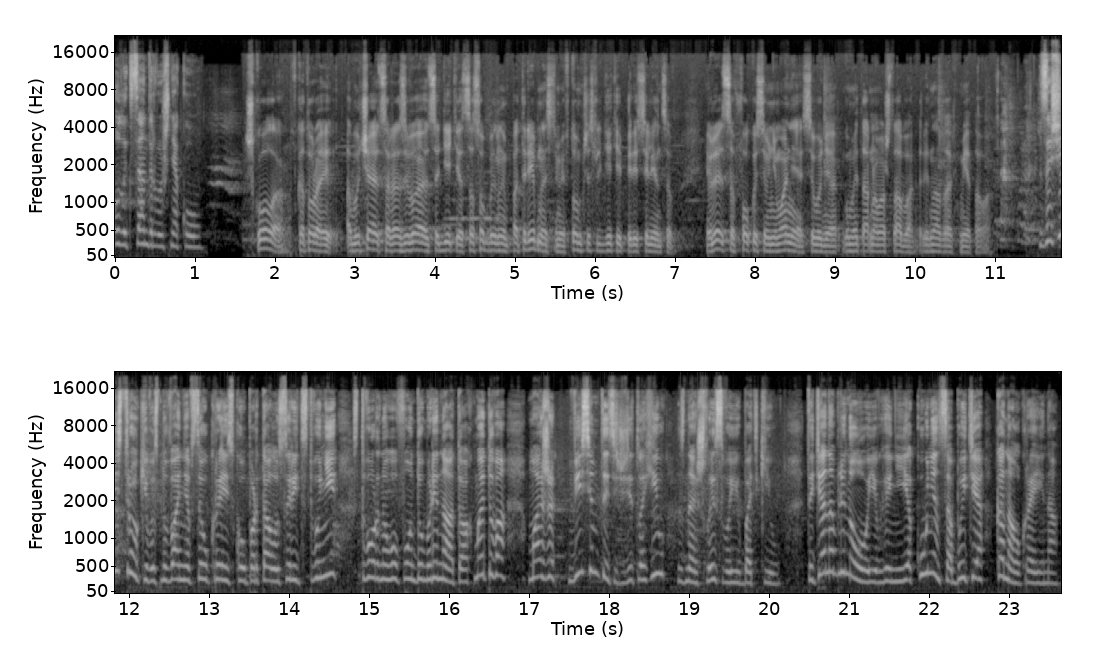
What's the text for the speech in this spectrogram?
Олександр Вишняков. Школа, в которой обучаются, развиваются дети с особыми потребностями, в том числе дети переселенцев, является в фокусе внимания сегодня гуманитарного штаба Рената Ахметова. За шість років існування всеукраїнського порталу «Сирітство ні», створеного фондом Ріната Ахметова, майже 8 тисяч дітлахів знайшли своїх батьків. Тетяна Блінова, Євгеній Якунін, Сабиття, канал Україна.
